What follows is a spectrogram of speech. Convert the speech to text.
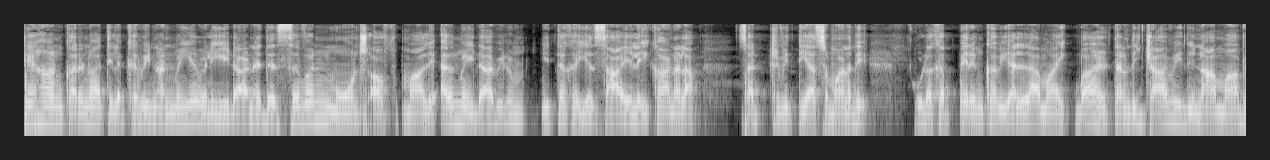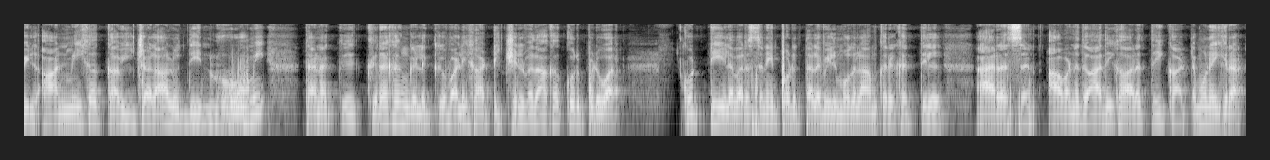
ஷெஹான் கருணாதிலக்கவின் அண்மைய வெளியீடான த செவன் மோன்ஸ் ஆஃப் மாலி அல்மைடாவிலும் இத்தகைய சாயலை காணலாம். சற்று வித்தியாசமானது. உலகப் பெருங்கவி அல்லாமா இக்பால் தனது ஜாவிது நாமாவில் ஆன்மீக கவி ஜலாலுத்தீன் ரூமி தனக்கு கிரகங்களுக்கு வழிகாட்டிச் செல்வதாக குறிப்பிடுவார். குட்டி இளவரசனை பொறுத்தளவில் முதலாம் கிரகத்தில் அரசன் அவனது அதிகாரத்தை காட்ட முனைகிறான்.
